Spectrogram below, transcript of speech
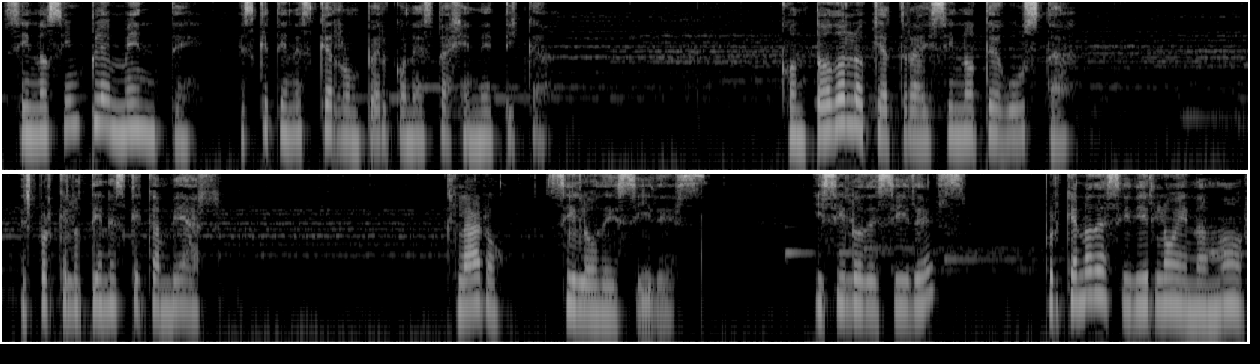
sino simplemente es que tienes que romper con esta genética, con todo lo que atraes si no te gusta, es porque lo tienes que cambiar. Claro, si lo decides. Y si lo decides, ¿por qué no decidirlo en amor,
